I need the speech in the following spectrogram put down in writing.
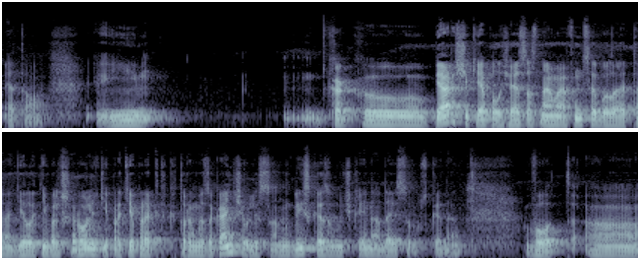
этого. И как э, пиарщик, я, получается, основная моя функция была это делать небольшие ролики про те проекты, которые мы заканчивали, с английской озвучкой иногда и с русской, да. Вот. А,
